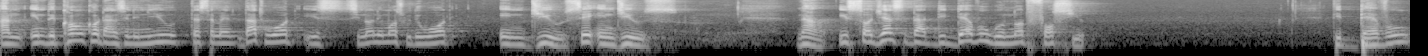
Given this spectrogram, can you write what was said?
And in the concordance in the New Testament, that word is synonymous with the word induce. Say induce. Now, it suggests that the devil will not force you. The devil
